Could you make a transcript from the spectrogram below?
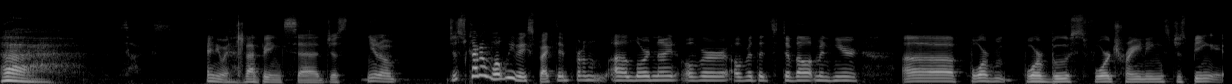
man. Sucks. Anyway, that being said, just you know, just kind of what we've expected from uh, Lord Knight over over this development here. Uh, four four boosts, four trainings, just being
